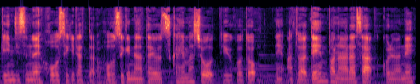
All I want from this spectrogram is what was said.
現実のね、宝石だったら宝石の値を使いましょうっていうこと。ね、あとは電波の粗さ。これはね、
